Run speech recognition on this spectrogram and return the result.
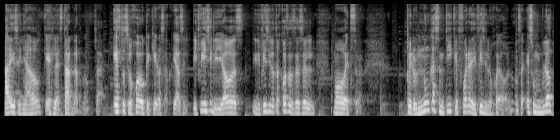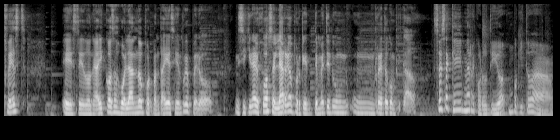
ha diseñado, que es la estándar, ¿no? O sea, esto es el juego que quiero hacer. Ya, es difícil y yo es y difícil otras cosas es el modo extra. Pero nunca sentí que fuera difícil el juego, ¿no? O sea, es un Bloodfest, este, donde hay cosas volando por pantalla siempre, pero ni siquiera el juego se larga porque te meten un, un reto complicado. ¿Sabes a qué me recordó, tío? Un poquito a.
